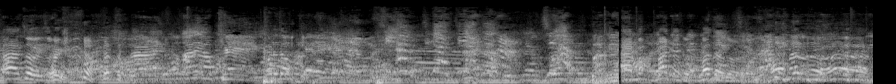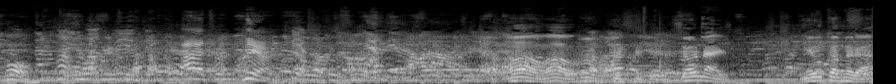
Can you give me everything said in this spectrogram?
あそうですそうです。うまだどうあビア Oh wow, so nice. New camera.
